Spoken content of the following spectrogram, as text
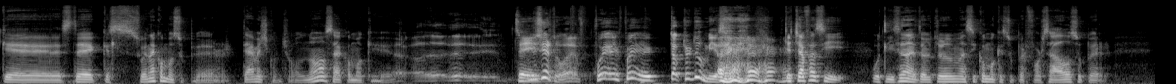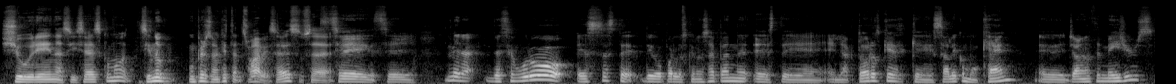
Que, este, que suena como super damage control, ¿no? O sea, como que... Sí. No es cierto, eh, fue, fue Doctor Doom. Y, o sea, qué chafa si utilizan a Doctor Doom así como que súper forzado, súper shooting, así, ¿sabes? Como siendo un personaje tan suave, ¿sabes? O sea, Sí, sí. Mira, de seguro es este, digo, para los que no sepan, este, el actor que, que sale como Kang, eh, Jonathan Majors,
